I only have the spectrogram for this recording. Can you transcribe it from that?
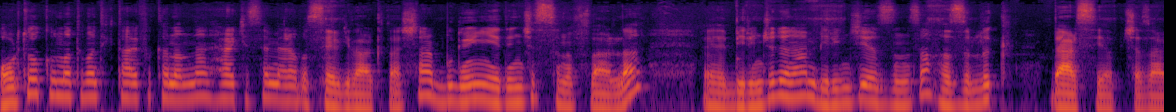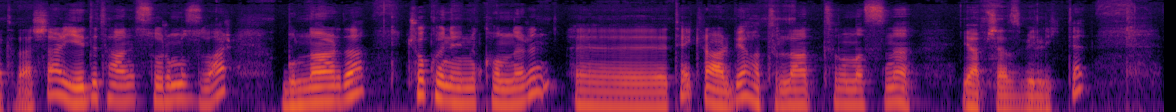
Ortaokul Matematik Tayfa kanalından herkese merhaba sevgili arkadaşlar. Bugün 7. sınıflarla 1. dönem 1. yazınıza hazırlık dersi yapacağız arkadaşlar. 7 tane sorumuz var. Bunlarda çok önemli konuların e, tekrar bir hatırlatılmasını yapacağız birlikte.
